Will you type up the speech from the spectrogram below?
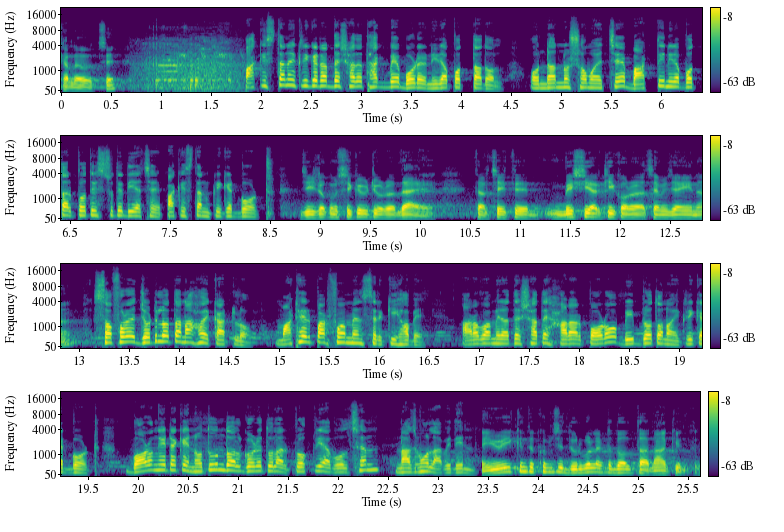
খেলা হচ্ছে। পাকিস্তানের ক্রিকেটারদের সাথে থাকবে বোর্ডের নিরাপত্তা দল। অন্যান্য সময়ের চেয়ে বাড়তি নিরাপত্তার প্রতিশ্রুতি দিয়েছে পাকিস্তান ক্রিকেট বোর্ড। যেই রকম সিকিউরিটি ওরা দেয় তার চাইতে বেশি আর কি করার আছে আমি জানি না। সফরের জটিলতা না হয় কাটলো মাঠের পারফরমেন্সের কি হবে? আরব আমিরাতের সাথে হারার পরও বিব্রত নয় ক্রিকেট বোর্ড বরং এটাকে নতুন দল গড়ে তোলার প্রক্রিয়া বলছেন নাজমুল আবিদিন। ইউএই কিন্তু খুব যে দুর্বল একটা দল তা না কিন্তু।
